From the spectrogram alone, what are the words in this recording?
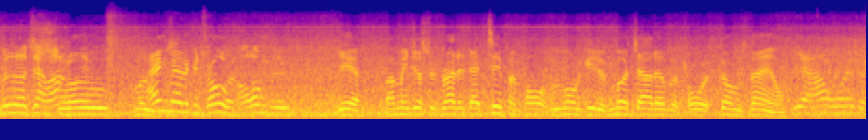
Little time. slow I ain't moves. able to control it. All I'm gonna do. Yeah, I mean, just right at that tipping point, we want to get as much out of it before it comes down. Yeah, I don't want it to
